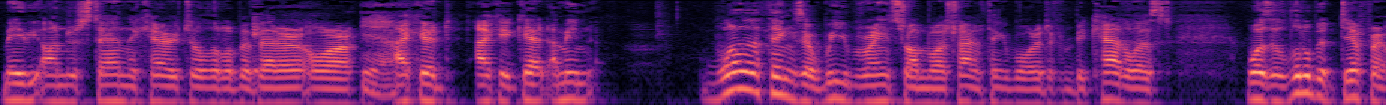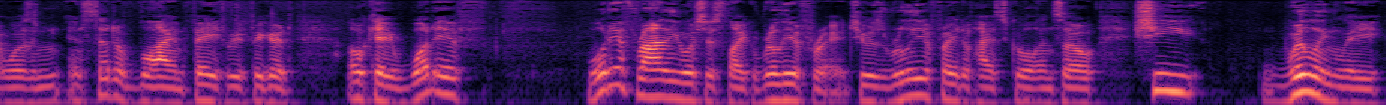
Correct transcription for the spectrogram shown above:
maybe understand the character a little bit better, or Yeah. I could I could get. I mean, one of the things that we brainstormed when I was trying to think about a different big catalyst was a little bit different. Was in, instead of blind faith, we figured, okay, what if what if Riley was just like really afraid? She was really afraid of high school, and so she willingly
